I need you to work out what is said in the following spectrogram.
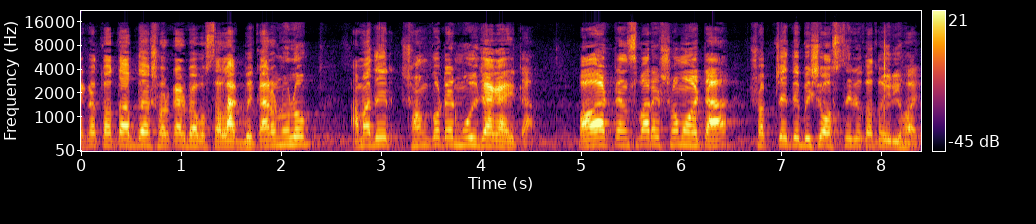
একটা তত্ত্বাবধায়ক সরকার ব্যবস্থা লাগবে। কারণ হলো, আমাদের সংকটের মূল জায়গা এটা। পাওয়ার ট্রান্সফারের সময়টা সবচাইতে বেশি অস্থিরতা তৈরি হয়।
